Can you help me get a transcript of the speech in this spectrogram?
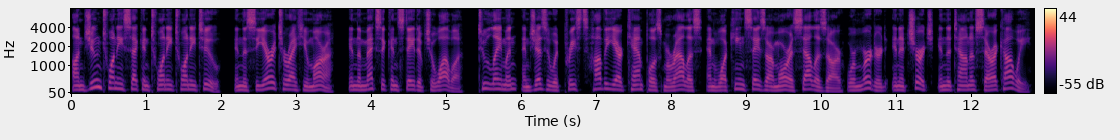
On June 22, 2022, in the Sierra Tarahumara, in the Mexican state of Chihuahua, two laymen and Jesuit priests Javier Campos Morales and Joaquin Cesar Mora Salazar were murdered in a church in the town of Cerocahui.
